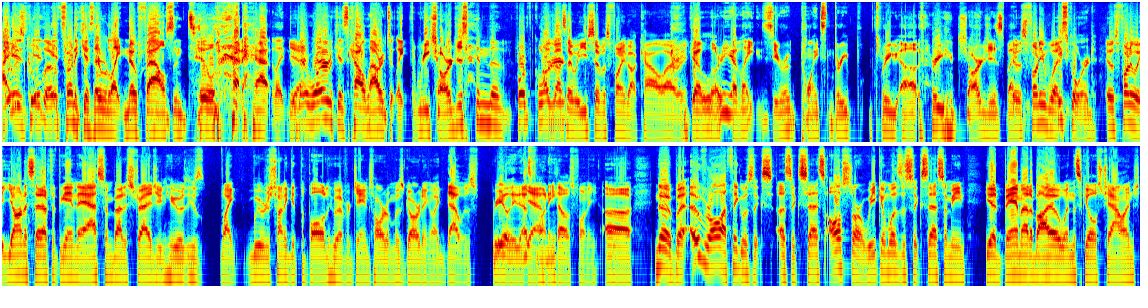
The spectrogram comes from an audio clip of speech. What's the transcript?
I- was it's- cool it- though. It's funny because there were like no fouls until that happened. Like Yeah. there were because Kyle Lowry took like three charges in the fourth quarter. I was about to say what you said was funny about Kyle Lowry. Lord, he had like zero points and three three uh three charges. But It was funny what he scored. It was funny what Giannis said after the game. They asked him about his strategy, and he was he was like, "We were just trying to get the ball to whoever James Harden was guarding." Like that was Really, that's yeah, funny. That was funny. Uh, no, but overall, I think it was a success. All Star Weekend was a success. I mean, you had Bam Adebayo win the skills challenge.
